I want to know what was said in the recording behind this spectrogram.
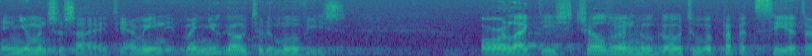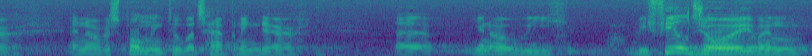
in human society. I mean, when you go to the movies, or like these children who go to a puppet theater and are responding to what's happening there. Uh, you know, we, we feel joy when,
